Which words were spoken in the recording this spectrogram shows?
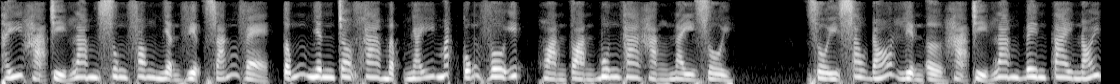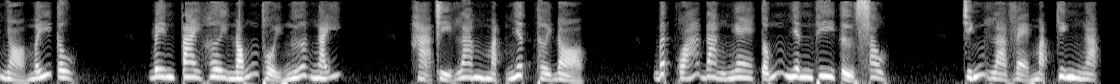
Thấy hạ chỉ lam sung phong nhận việc dáng vẻ, tống nhân cho pha mập nháy mắt cũng vô ích, hoàn toàn buông tha hàng này rồi. Rồi sau đó liền ở hạ chỉ lam bên tai nói nhỏ mấy câu. Bên tai hơi nóng thổi ngứa ngáy. Hạ chỉ lam mặt nhất thời đỏ. Bất quá đang nghe tống nhân thi từ sau. Chính là vẻ mặt kinh ngạc.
